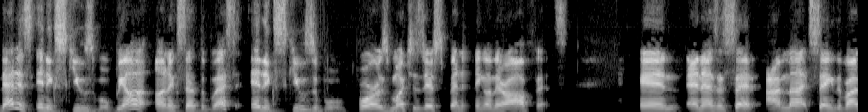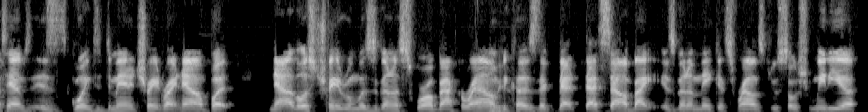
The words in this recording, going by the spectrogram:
that is inexcusable, beyond unacceptable. That's inexcusable for as much as they're spending on their offense. And and as I said, I'm not saying Davante Adams is going to demand a trade right now, but now those trade rumors are going to swirl back around oh, yeah. because that that soundbite is going to make its rounds through social media,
